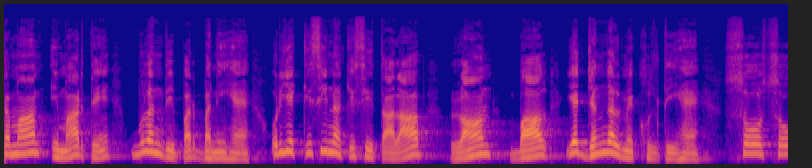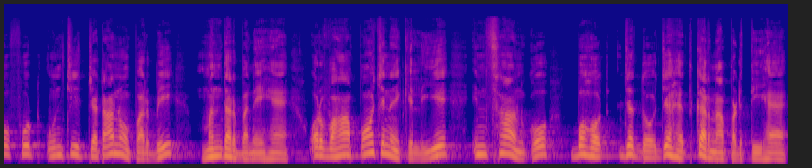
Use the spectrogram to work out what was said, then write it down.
तमाम इमारतें बुलंदी पर बनी हैं और ये किसी न किसी तालाब, लॉन, बाग या जंगल में खुलती हैं। सौ सौ फुट ऊँची चट्टानों पर भी मंदिर बने हैं और वहाँ पहुँचने के लिए इंसान को बहुत जद्दोजहद करना पड़ती है।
